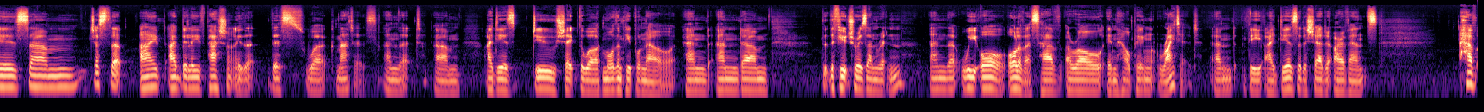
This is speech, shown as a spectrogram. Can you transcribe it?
is um, just that I I believe passionately that this work matters and that um, ideas do shape the world more than people know and and um, that the future is unwritten and that we all, all of us, have a role in helping write it. And the ideas that are shared at our events have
